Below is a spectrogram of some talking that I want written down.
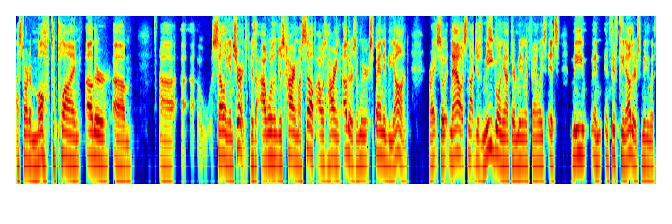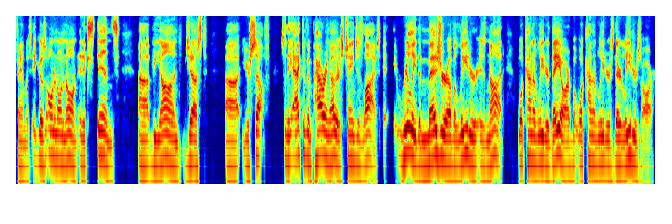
I started multiplying other um, uh, uh, uh, selling insurance because I wasn't just hiring myself, I was hiring others and we were expanding beyond. Right. So now it's not just me going out there meeting with families, it's me and, and 15 others meeting with families. It goes on and on and on. It extends uh, beyond just uh, yourself. So the act of empowering others changes lives. It, it really, the measure of a leader is not what kind of leader they are, but what kind of leaders their leaders are.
